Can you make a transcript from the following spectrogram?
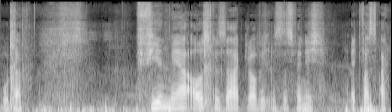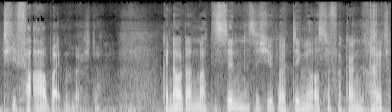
Oder viel mehr ausgesagt, glaube ich, ist es, wenn ich etwas aktiv verarbeiten möchte. Genau dann macht es Sinn, sich über Dinge aus der Vergangenheit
